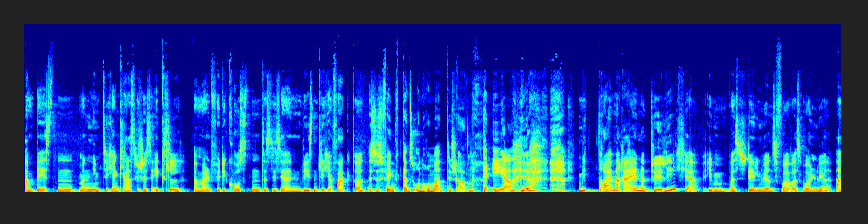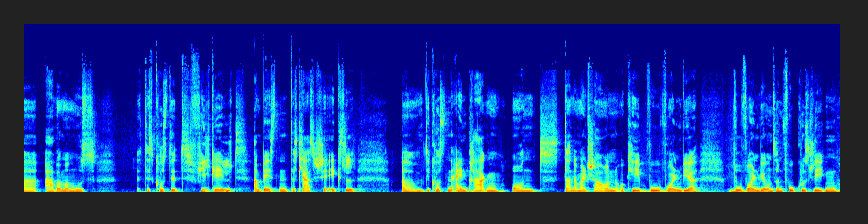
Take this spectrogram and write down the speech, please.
Am besten, man nimmt sich ein klassisches Excel einmal für die Kosten. Das ist ja ein wesentlicher Faktor. Also es fängt ganz unromantisch an. Eher, ja. Mit Träumerei natürlich, ja. Eben, was stellen wir uns vor, was wollen wir? Äh, aber man muss, das kostet viel Geld. Am besten das klassische Excel ähm, die Kosten eintragen und dann einmal schauen, okay, wo wollen wir, wo wollen wir unseren Fokus legen?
